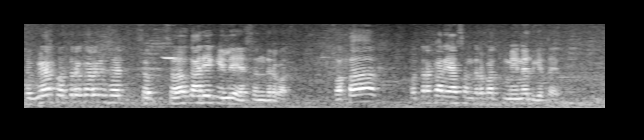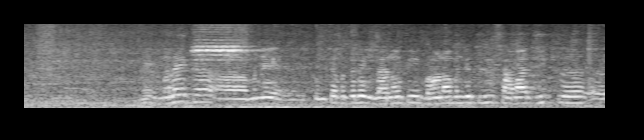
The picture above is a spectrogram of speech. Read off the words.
सगळ्या पत्रकारांनी सह- सह- सहकार्य केले या संदर्भात. स्वतः पत्रकार या संदर्भात मेहनत घेत आहेत. मला एक म्हणजे तुमच्याबद्दल एक जाणवती भावना म्हणजे तुम्ही सामाजिक अं,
